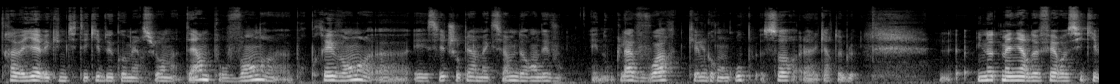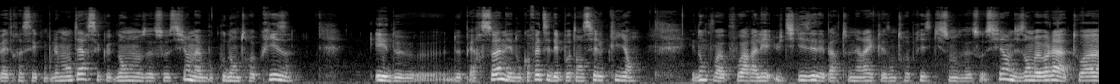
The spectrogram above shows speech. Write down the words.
travailler avec une petite équipe de commerciaux en interne pour vendre, pour pré-vendre, euh, et essayer de choper un maximum de rendez-vous. Et donc là, voir quel grand groupe sort la carte bleue. Une autre manière de faire aussi qui va être assez complémentaire, c'est que dans nos associés, on a beaucoup d'entreprises et de, personnes, et donc en fait c'est des potentiels clients. Et donc on va pouvoir aller utiliser des partenariats avec les entreprises qui sont nos associés en disant, ben voilà, toi,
